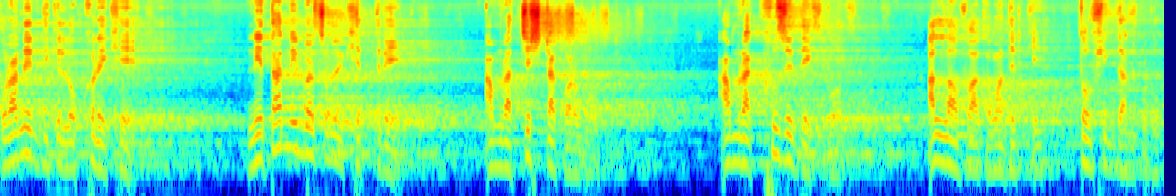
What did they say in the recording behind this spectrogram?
কোরআনের দিকে লক্ষ্য রেখে নেতা নির্বাচনের ক্ষেত্রে আমরা চেষ্টা করব, আমরা খুঁজে দেখব। আল্লাহ পাক আমাদেরকে তৌফিক দান করুন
